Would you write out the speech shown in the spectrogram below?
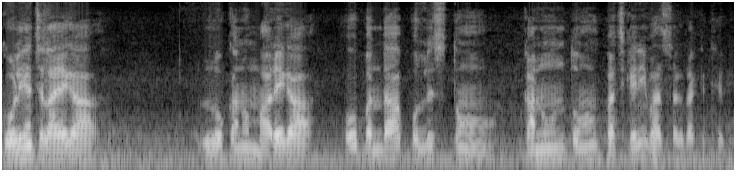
ਗੋਲੀਆਂ ਚਲਾਏਗਾ ਲੋਕਾਂ ਨੂੰ ਮਾਰੇਗਾ ਉਹ ਬੰਦਾ ਪੁਲਿਸ ਤੋਂ ਕਾਨੂੰਨ ਤੋਂ ਬਚ ਕੇ ਨਹੀਂ ਬਚ ਸਕਦਾ ਕਿੱਥੇ ਵੀ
